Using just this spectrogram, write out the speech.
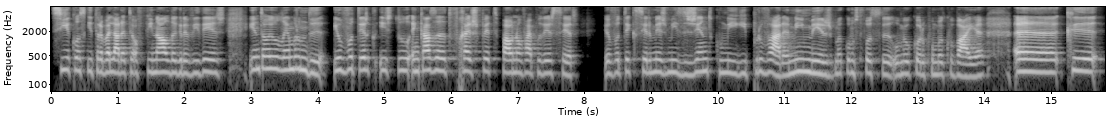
se ia conseguir trabalhar até ao final da gravidez. Então eu lembro-me de eu vou ter isto em casa de Ferreiro Espeto Pau, não vai poder ser eu vou ter que ser mesmo exigente comigo e provar a mim mesma, como se fosse o meu corpo uma cobaia, uh, que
